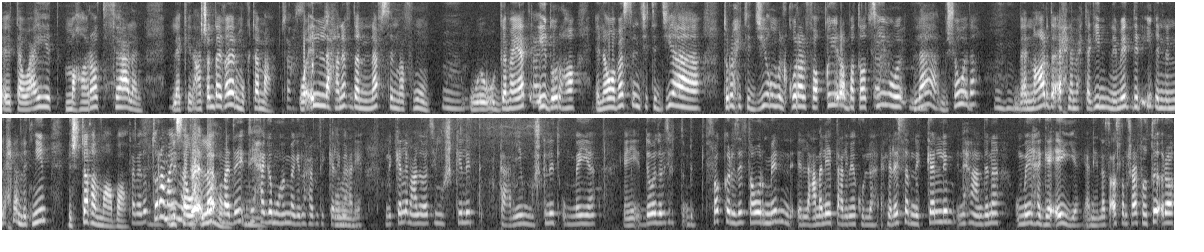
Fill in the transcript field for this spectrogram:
آه، توعية مهارات فعلا. لكن عشان ده يغير مجتمع. صح، صح. وإلا هنفضل نفس المفهوم. والجمعيات إيه دورها؟ إن هو بس أنت تديها تروحي تديهم القرى الفقيرة بطاطين و... لا مش هو ده. ده النهارده إحنا محتاجين نمد الإيد إن إحنا الاثنين نشتغل مع بعض. طب يا دكتورة ميمة نسوق لهم. ما دي, حاجة مهمة جدا حضرتك بتتكلمي. عليها. بنتكلم على دلوقتي مشكلة تعليم مشكلة أمية. يعني الدول دلوقتي بت- بتفكر إزاي تطور من العملية التعليمية كلها. إحنا لسه بنتكلم ان إحنا عندنا أمية هجائية يعني الناس أصلا مش عارفة تقرأ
